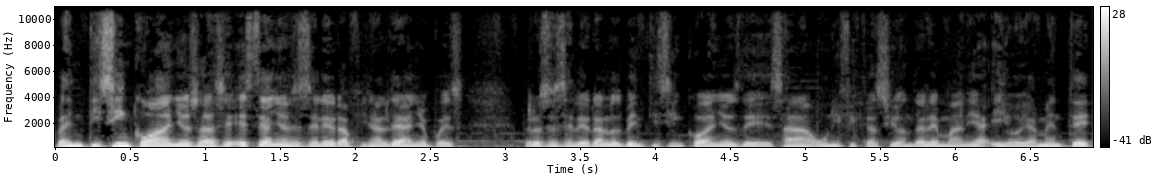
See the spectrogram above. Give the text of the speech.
25 años hace, este año se celebra a final de año, pues, pero se celebran los 25 años de esa unificación de Alemania y obviamente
